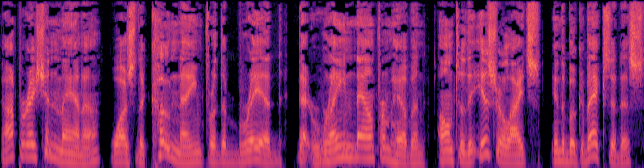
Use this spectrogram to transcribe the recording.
Operation Manna was the code name for the bread that rained down from heaven onto the Israelites in the book of Exodus.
